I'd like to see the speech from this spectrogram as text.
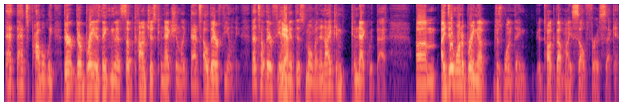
that that's probably their their brain is making that subconscious connection, like that's how they're feeling, that's how they're feeling Yeah. at this moment, and I can connect with that. Um, I did want to bring up just one thing, talk about myself for a second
